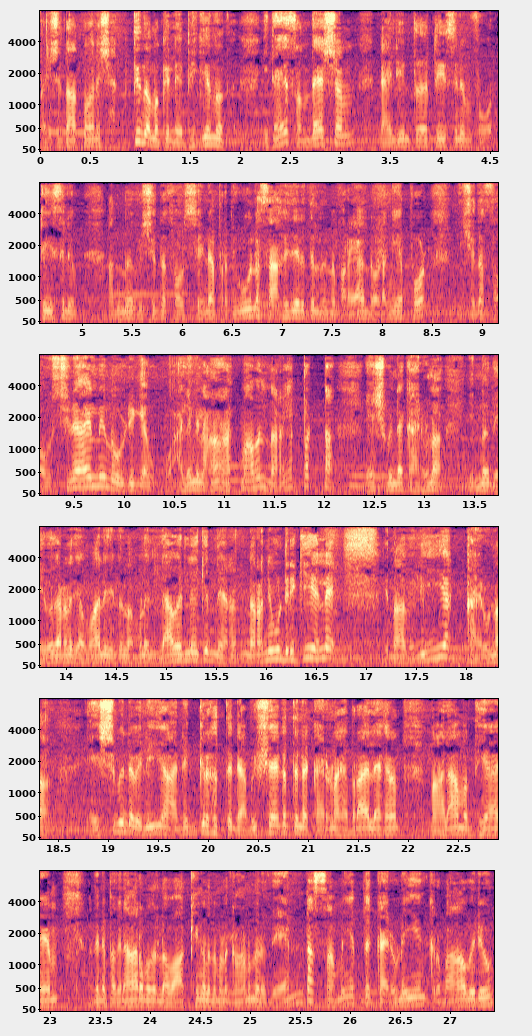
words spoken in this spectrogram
പരിശുദ്ധാത്മാവിന്റെ ശക്തി നമുക്ക് ലഭിക്കുന്നത്. ഇതേ സന്ദേശം നയന്റീൻ തേർട്ടീസിലും ഫോർട്ടീസിലും അന്ന് വിശുദ്ധ ഫൗസ്റ്റിന പ്രതികൂല സാഹചര്യത്തിൽ നിന്ന് പറയാൻ തുടങ്ങിയപ്പോൾ വിശുദ്ധ ഫൗസ്റ്റിനയിൽ നിന്ന് ഒഴുകിയ അല്ലെങ്കിൽ ആ ആത്മാവിൽ നിറയപ്പെട്ട യേശുവിന്റെ കരുണ ഇന്ന് ദൈവകരണ എല്ലാവരിലേക്കും നിറ നിറഞ്ഞുകൊണ്ടിരിക്കുകയല്ലേ? ഇന്ന് ആ വലിയ കരുണ. യേശുവിന്റെ വലിയ അനുഗ്രഹത്തിന്റെ അഭിഷേകത്തിന്റെ കരുണ. ഹെബ്രായ ലേഖനം നാലാം അധ്യായം അതിന്റെ പതിനാറ് മുതലുള്ള വാക്യങ്ങൾ നമ്മൾ കാണുന്നുണ്ട്. വേണ്ട സമയത്ത് കരുണയും കൃപാവരവും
